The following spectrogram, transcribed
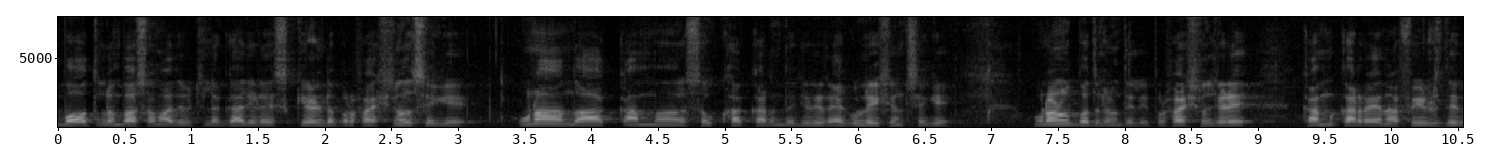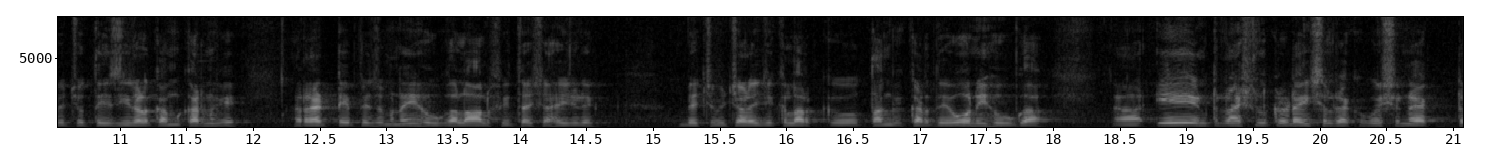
ਬਹੁਤ ਲੰਬਾ ਸਮਾਂ ਦੇ ਵਿੱਚ ਲੱਗਾ, ਜਿਹੜੇ ਸਕਿਲਡ ਪ੍ਰੋਫੈਸ਼ਨਲ ਸੀਗੇ, ਉਹਨਾਂ ਦਾ ਕੰਮ ਸੌਖਾ ਕਰਨ ਦੇ ਜਿਹੜੇ ਰੈਗੂਲੇਸ਼ਨ ਸੀਗੇ, ਉਹਨਾਂ ਨੂੰ ਬਦਲਣ ਦੇ ਲਈ। ਪ੍ਰੋਫੈਸ਼ਨਲ ਜਿਹੜੇ ਕੰਮ ਕਰ ਰਹੇ ਨਾ, ਫੀਲਡਸ ਦੇ ਵਿੱਚ ਉਹ ਤੇਜ਼ੀ ਨਾਲ ਕੰਮ ਕਰਨਗੇ। ਰੈੱਡ ਟੇਪਿਜ਼ਮ ਨਹੀਂ ਹੋਊਗਾ, ਲਾਲ ਫੀਤਾ ਸ਼ਾਹੀ ਜਿਹੜੇ ਵਿੱਚ ਵਿਚਾਲੇ ਜੀ ਕਲਰਕ ਤੰਗ ਕਰਦੇ, ਉਹ ਨਹੀਂ ਹੋਊਗਾ। ਇਹ ਇੰਟਰਨੈਸ਼ਨਲ ਕ੍ਰੈਡੈਂਸ਼ੀਅਲ ਰੈਕੋਗਨੀਸ਼ਨ ਐਕਟ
